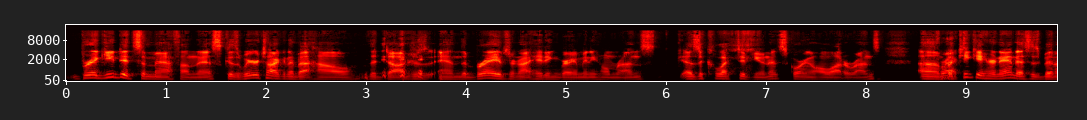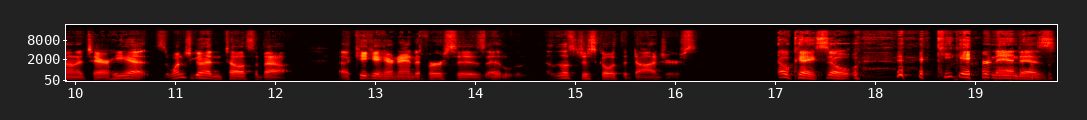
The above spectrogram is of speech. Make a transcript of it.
Brig, you did some math on this because we were talking about how the Dodgers and the Braves are not hitting very many home runs as a collective unit, scoring a whole lot of runs. Um, but Kike Hernandez has been on a tear. He has. Why don't you go ahead and tell us about uh, Kike Hernandez versus? Uh, let's just go with the Dodgers. Okay, so Kike Hernandez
